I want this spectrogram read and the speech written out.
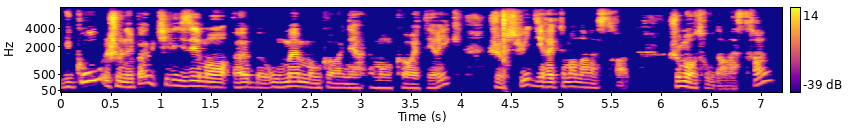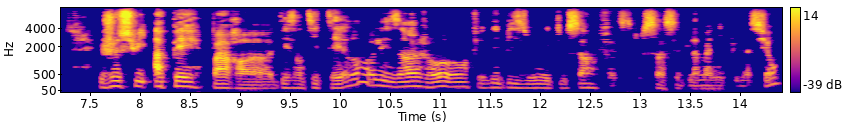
Du coup, je n'ai pas utilisé mon hub ou même mon corps, mon corps éthérique, je suis directement dans l'astral. Je me retrouve dans l'astral, je suis happé par euh, des entités, oh les anges, oh, on fait des bisous et tout ça, en fait, tout ça c'est de la manipulation.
